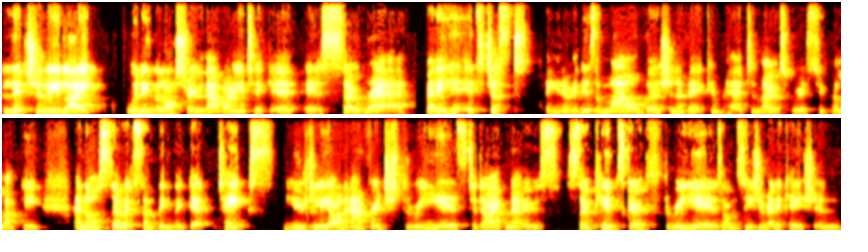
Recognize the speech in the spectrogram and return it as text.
literally like winning the lottery without buying a ticket. It is so rare but it, it's just you know it is a mild version of it compared to most. We're super lucky. And also it's something that get takes usually on average three years to diagnose. So kids go three years on seizure medication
